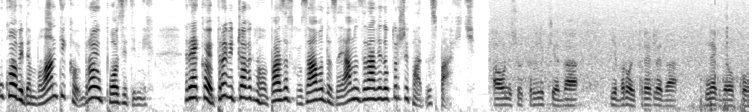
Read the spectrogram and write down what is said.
u COVID ambulanti kao i broju pozitivnih, rekao je prvi čovek Novopazarskog zavoda za javno zdravlje dr. Šefadil Spahić. A oni su otprilike da je broj pregleda negde oko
